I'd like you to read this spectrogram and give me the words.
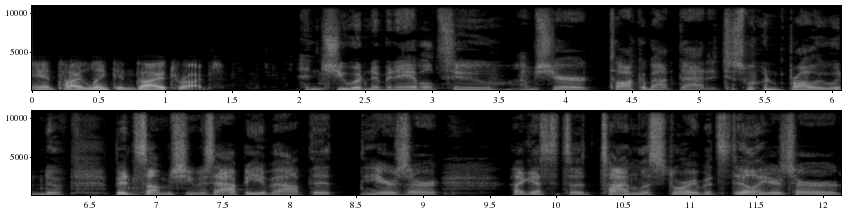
anti Lincoln diatribes and she wouldn't have been able to i'm sure talk about that. It just wouldn't probably wouldn't have been something she was happy about that here's her i guess it's a timeless story but still here's her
